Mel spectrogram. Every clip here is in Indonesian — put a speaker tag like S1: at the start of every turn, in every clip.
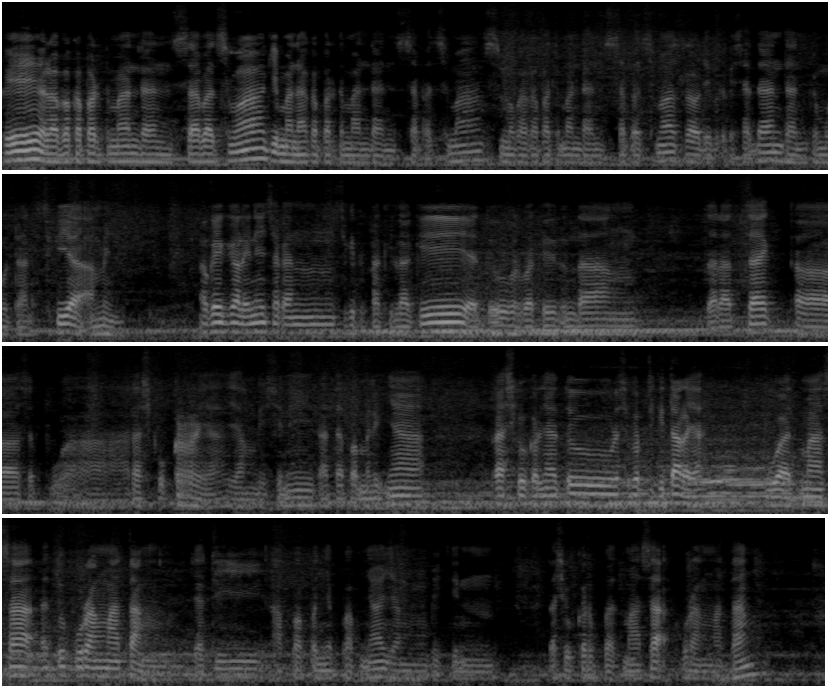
S1: Oke, halo apa kabar teman dan sahabat semua? Gimana kabar teman dan sahabat semua? Semoga kabar teman dan sahabat semua selalu diberi kesehatan dan kemudahan rezeki ya, amin. Oke, kali ini saya akan sedikit berbagi lagi yaitu berbagi tentang cara cek uh, sebuah rice cooker ya, yang di sini kata pemiliknya rice cookernya itu rice cooker digital ya, buat masak itu kurang matang. Jadi apa penyebabnya yang bikin rice cooker buat masak kurang matang.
